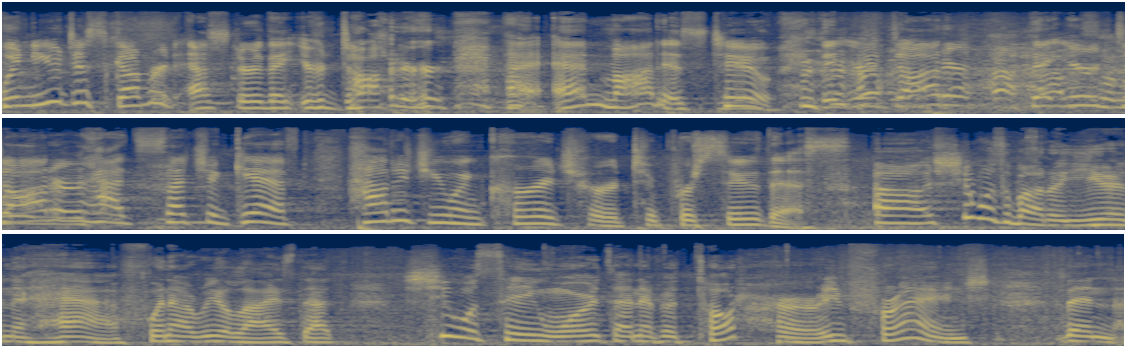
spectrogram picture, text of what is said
when you discovered, Esther, that your daughter, and Modest too, that your daughter, that your daughter had such a gift, how did you encourage her to pursue this? Uh, she was about a year and a half when I realized that she was saying words I never taught her in French. Then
